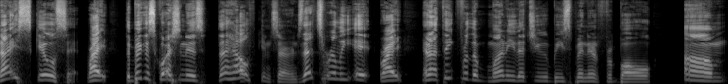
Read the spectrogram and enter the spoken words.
nice skill set, right? The biggest question is the health concerns. That's really it, right? And I think for the money that you would be spending for Bo, um,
